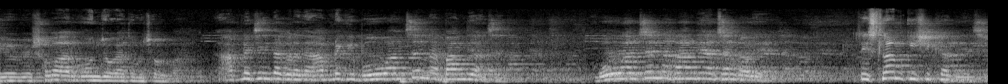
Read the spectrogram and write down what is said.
এইভাবে সবার মন জোগা তুমি চলবা। আপনি চিন্তা করে দেন, আপনি কি বউ আনছেন না বান্দি আনছেন? বউ আনছেন না বান্দি আনছেন বলে? ইসলাম কি শিক্ষা দিয়েছে?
